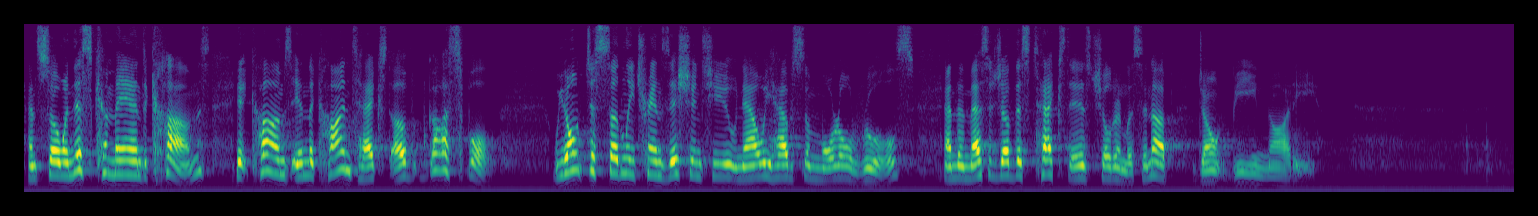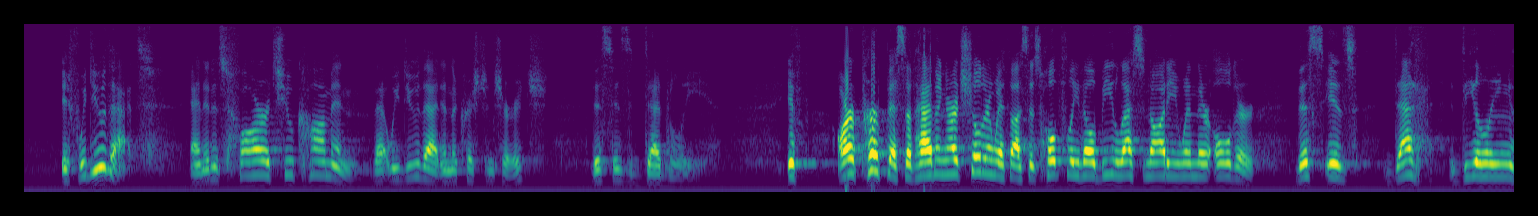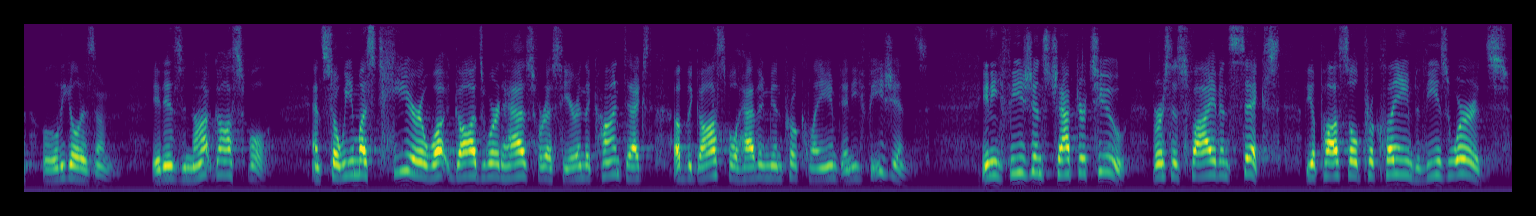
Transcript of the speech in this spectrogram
And so when this command comes, it comes in the context of gospel. We don't just suddenly transition to now we have some moral rules. And the message of this text is children, listen up, don't be naughty. If we do that, and it is far too common that we do that in the Christian church, this is deadly. If our purpose of having our children with us is hopefully they'll be less naughty when they're older, this is death dealing legalism. It is not gospel. And so we must hear what God's word has for us here in the context of the gospel having been proclaimed in Ephesians. In Ephesians chapter 2, verses 5 and 6, the apostle proclaimed these words.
